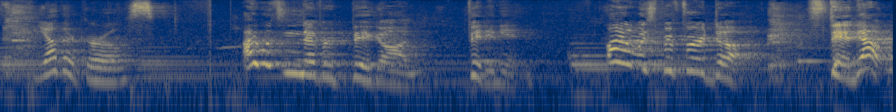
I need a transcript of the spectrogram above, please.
with the other girls. I was never big on fitting in. I always preferred to stand out.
